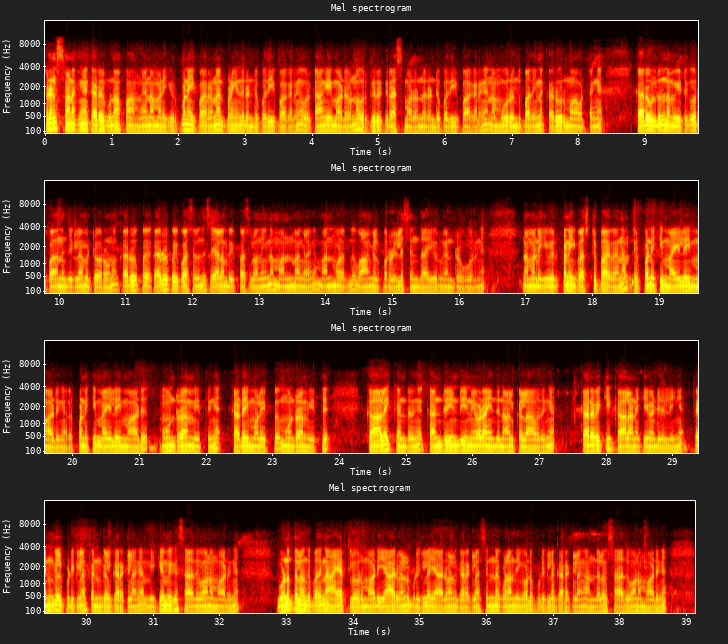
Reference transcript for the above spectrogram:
Friends வணக்கங்க. கரூர் குணா ஃபார்முங்க. நம்ம இன்றைக்கி விற்பனைக்கு பார்க்குறோன்னா விற்பனை வந்து ரெண்டு பதிவு பார்க்குறேங்க. ஒரு காங்கை மாடு ஒன்று ஒரு கிரு கிராஸ் மாடு ஒன்று ரெண்டு பதிவு பார்க்குறேங்க. நம்ம ஊர் வந்து பார்த்திங்கன்னா கரூர் மாவட்டங்க. கரூர்லேருந்து நம்ம வீட்டுக்கு ஒரு பதினஞ்சு கிலோமீட்டர் வரணும். கரூர் ப கரூர் பைபாஸ்லேருந்து சேலம் பைபாஸில் வந்தீங்கன்னா மண்மங்கலங்க. மண்மலத்துலேருந்து வாங்கல் பொருளில் செந்தாயூருங்கன்ற ஊருங்க. நம்ம இன்றைக்கி விற்பனைக்கு ஃபஸ்ட்டு பார்க்குறோன்னா விற்பனைக்கு மயிலை மாடுங்க. விற்பனைக்கு மயிலை மாடு மூன்றாம் ஈத்துங்க. கடை முளைப்பு மூன்றாம் ஈத்து. காலை கன்றுங்க. கன்று இன்றி இன்னையோட ஐந்து நாட்கள் ஆகுதுங்க. கறவைக்கு கால் அணைக்க வேண்டியது இல்லைங்க. பெண்கள் பிடிக்கலாம் பெண்கள் கறக்கலாங்க. மிக மிக சாதுவான மாடுங்க. குணத்தில் வந்து பார்த்திங்கன்னா ஆயிரத்தில் ஒரு மாடு யார் வேணாலும் பிடிக்கலாம் யார் வேணாலும் கறக்கலாம். சின்ன குழந்தைங்க கூட பிடிக்கலாம் கறக்கலாங்க. அந்தளவுக்கு சாதுவான மாடுங்க.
